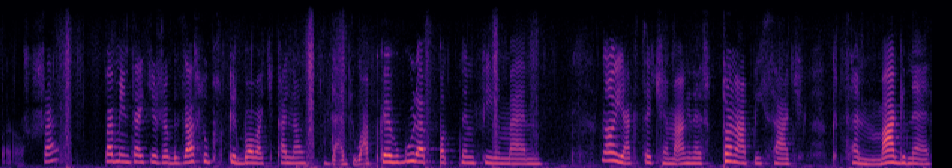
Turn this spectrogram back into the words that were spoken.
Proszę. Pamiętajcie, żeby zasubskrybować kanał, dać łapkę w górę pod tym filmem. No i jak chcecie magnes, to napisać chcę magnes.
